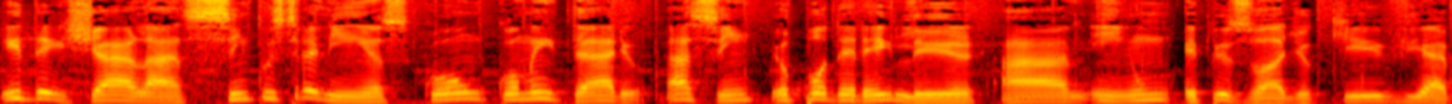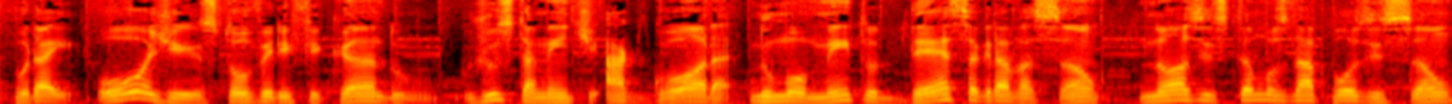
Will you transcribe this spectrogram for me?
e deixar lá cinco estrelinhas com um comentário. Assim eu poderei ler ah, em um episódio episódio que vier por aí. Hoje estou verificando, justamente agora, no momento dessa gravação, nós estamos na posição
